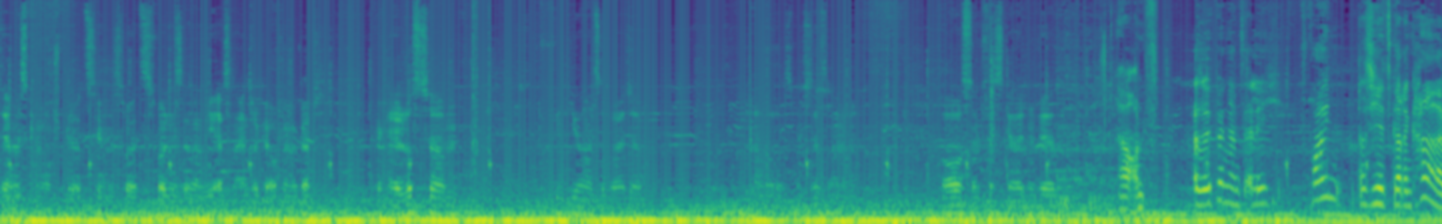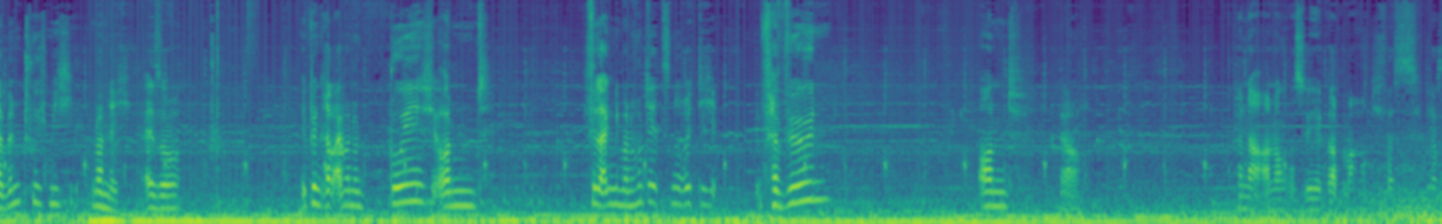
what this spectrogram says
der Rest kann man auch später erzählen. Das war jetzt, wollten jetzt erstmal die ersten Eindrücke aufnehmen, wir gerade keine Lust haben. Video und so weiter. Aber das muss jetzt einmal raus und festgehalten werden. Ja, und also ich bin ganz ehrlich, freuen, dass ich jetzt gerade in Kanada bin, tue ich mich noch nicht. Also ich bin gerade einfach nur durch und ich will eigentlich meinen Hund jetzt nur richtig verwöhnen. Und ja, keine Ahnung, was wir hier gerade machen. Ich weiß, ich glaube,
